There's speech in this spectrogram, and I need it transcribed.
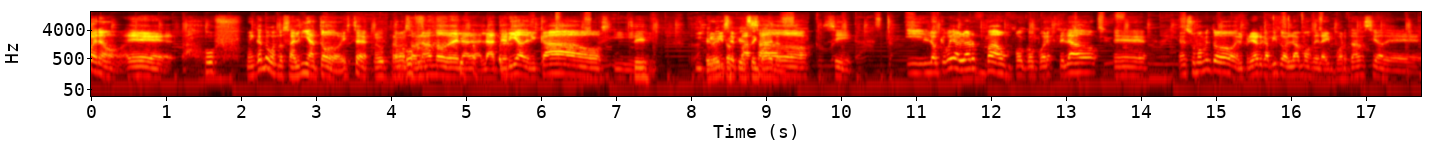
Bueno, eh, me encanta cuando salía todo, ¿viste? Estamos hablando de la, teoría del caos y, qué hubiese pasado. Sí. Y lo que voy a hablar va un poco por este lado. Eh, en su momento, el primer capítulo hablamos de la importancia de,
